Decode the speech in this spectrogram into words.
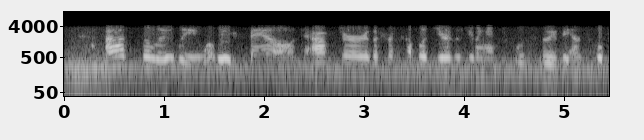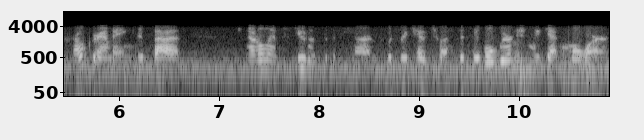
Absolutely. What we found after the first couple of years of doing exclusively the in school programming is that not only the students but the parents would reach out to us to say, well, where can we get more?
